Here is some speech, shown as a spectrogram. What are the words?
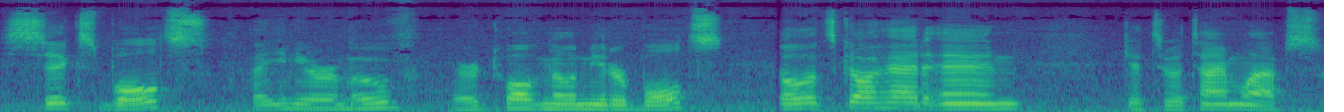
six bolts that you need to remove. They're 12 millimeter bolts. So let's go ahead and get to a time lapse.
